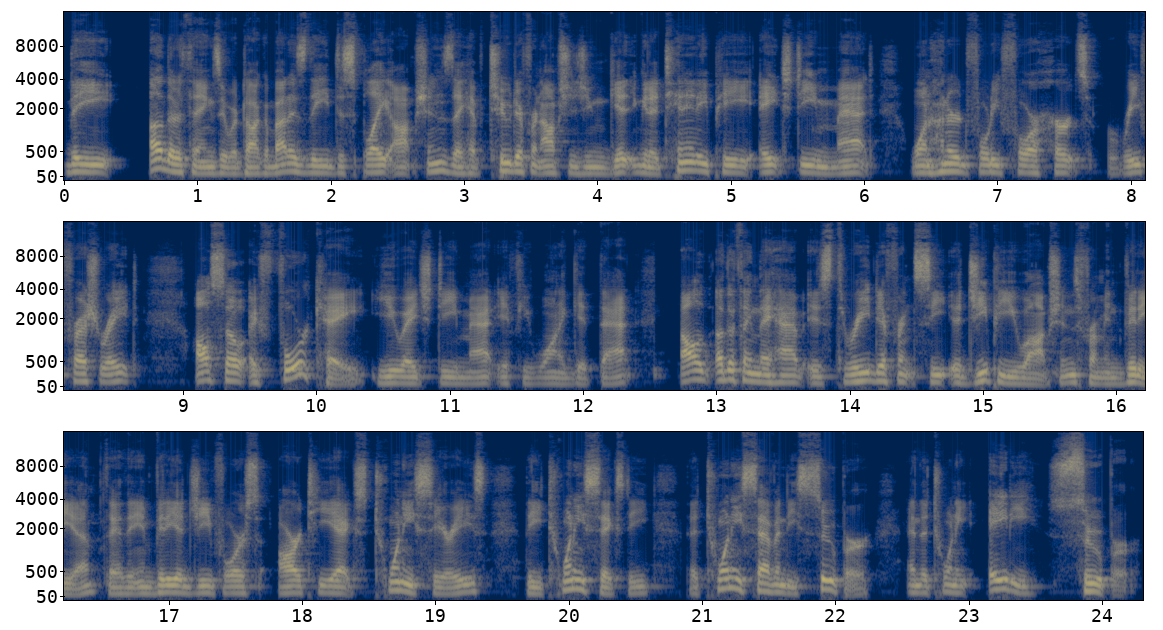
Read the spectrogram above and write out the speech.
the other things that we're talking about is the display options. They have two different options you can get. You can get a 1080p HD matte 144 hertz refresh rate. Also a 4K UHD matte if you want to get that. All other thing they have is three different C- uh, GPU options from NVIDIA. They have the NVIDIA GeForce RTX 20 series, the 2060, the 2070 Super, and the 2080 Super.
